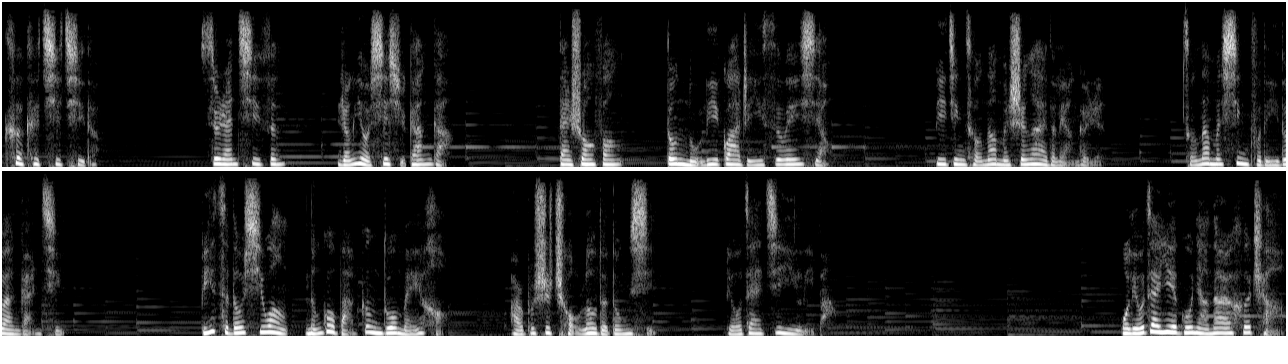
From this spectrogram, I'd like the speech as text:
客客气气的，虽然气氛仍有些许尴尬，但双方。都努力挂着一丝微笑，毕竟曾那么深爱的两个人，曾那么幸福的一段感情，彼此都希望能够把更多美好，而不是丑陋的东西留在记忆里吧。我留在叶姑娘那儿喝茶，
